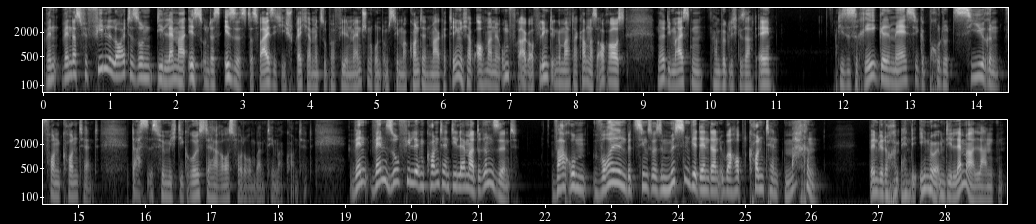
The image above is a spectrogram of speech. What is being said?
wenn, wenn das für viele Leute so ein Dilemma ist, und das ist es, das weiß ich, ich spreche ja mit super vielen Menschen rund ums Thema Content Marketing. Ich habe auch mal eine Umfrage auf LinkedIn gemacht, da kam das auch raus. Ne, die meisten haben wirklich gesagt, ey, dieses regelmäßige Produzieren von Content, das ist für mich die größte Herausforderung beim Thema Content. Wenn, wenn so viele im Content-Dilemma drin sind, warum wollen bzw. müssen wir denn dann überhaupt Content machen, wenn wir doch am Ende eh nur im Dilemma landen?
